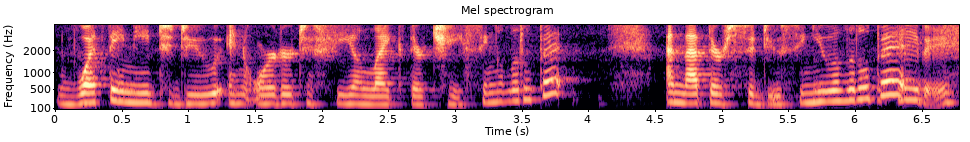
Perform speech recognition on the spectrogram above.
what they need to do in order to feel like they're chasing a little bit and that they're seducing you a little bit. Maybe.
